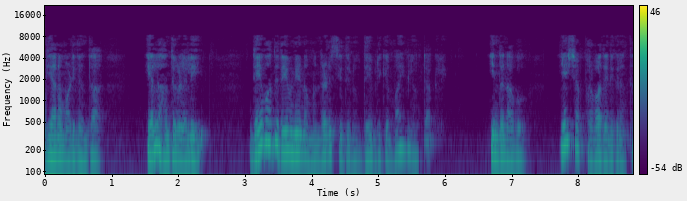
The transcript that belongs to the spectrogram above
ಧ್ಯಾನ ಮಾಡಿದಂಥ ಎಲ್ಲ ಹಂತಗಳಲ್ಲಿ ದೇವಾದ ದೇವನೇ ನಮ್ಮ ನಡೆಸಿದನು, ದೇವರಿಗೆ ಮಹಿಮೆಯುಂಟಾಗಲಿ. ಇಂದು ನಾವು ಯೇಷ ಪ್ರವಾದನೆ ಗ್ರಂಥ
